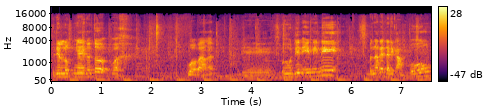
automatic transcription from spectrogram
Jadi looknya itu tuh wah gua banget. Di Udin ini nih sebenarnya dari kampung.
